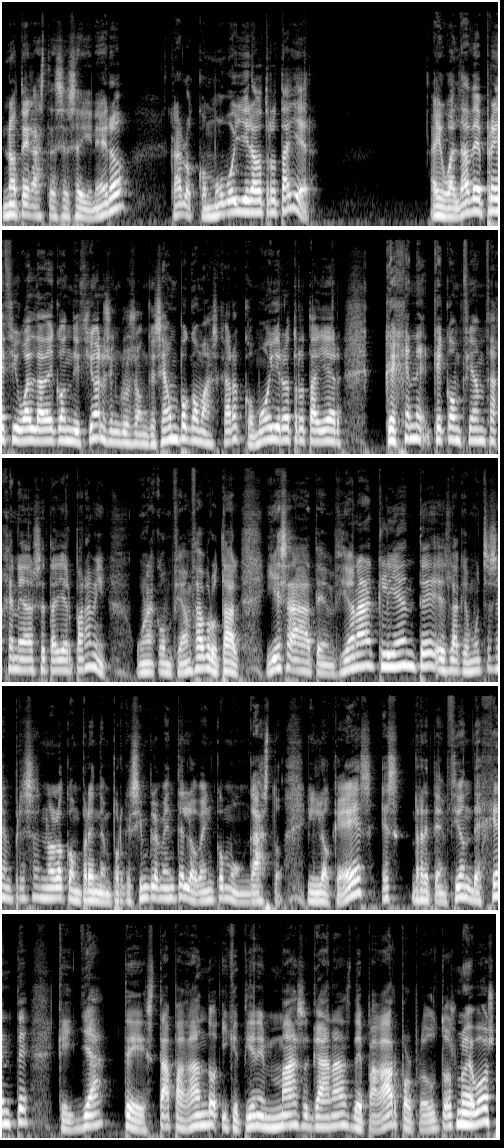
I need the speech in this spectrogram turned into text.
no te gastes ese dinero. Claro, ¿cómo voy a ir a otro taller? A igualdad de precio, igualdad de condiciones, incluso aunque sea un poco más caro, ¿cómo ir a otro taller? ¿Qué, ¿Qué, confianza genera ese taller para mí? Una confianza brutal. Y esa atención al cliente es la que muchas empresas no lo comprenden porque simplemente lo ven como un gasto. Y lo que es es retención de gente que ya te está pagando y que tiene más ganas de pagar por productos nuevos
